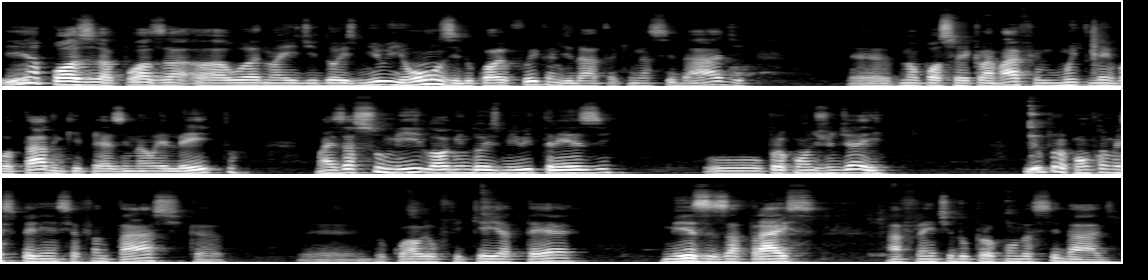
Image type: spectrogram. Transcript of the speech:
E após, após a, a, o ano aí de 2011, do qual eu fui candidato aqui na cidade, é, não posso reclamar, fui muito bem votado, em que pese não eleito, mas assumi logo em 2013 o PROCON de Jundiaí. E o PROCON foi uma experiência fantástica, é, do qual eu fiquei até meses atrás à frente do PROCON da cidade.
